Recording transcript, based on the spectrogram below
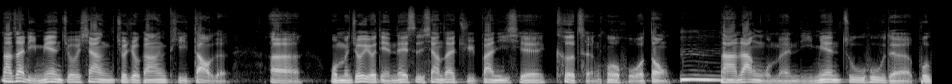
那在里面就像舅舅刚刚提到的，呃。我们就有点类似像在举办一些课程或活动，嗯，那让我们里面住户的不，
